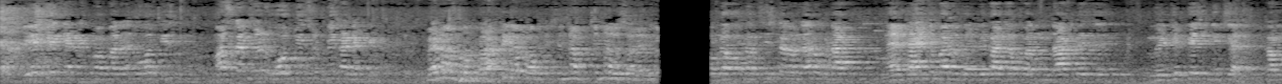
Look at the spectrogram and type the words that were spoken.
ఏ కేసు ఎక్కడికి పంపాలని OP must OP should be conducted madam ఇప్పుడు ప్రాక్టికల్ ఒక చిన్న సార్ ఎందుకంటే ఒక ఒక సిస్టర్ ఉన్నారు ఒక doctor time number record of doctor మీరు ఇచ్చారు. కమ్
